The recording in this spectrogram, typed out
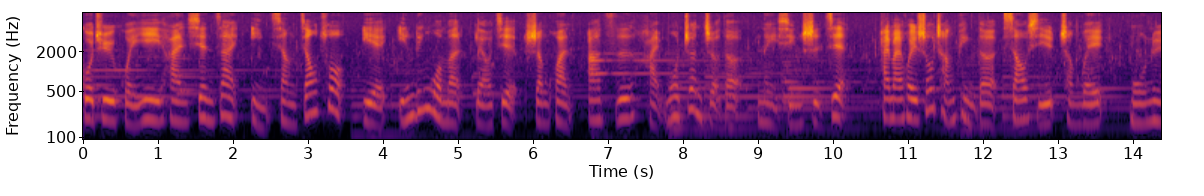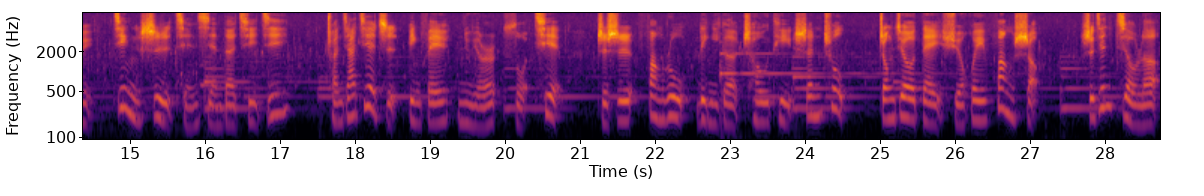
过去回忆和现在影像交错，也引领我们了解身患阿兹海默症者的内心世界。拍卖会收藏品的消息，成为母女尽释前嫌的契机。传家戒指并非女儿所窃。只是放入另一个抽屉深处，终究得学会放手。时间久了，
